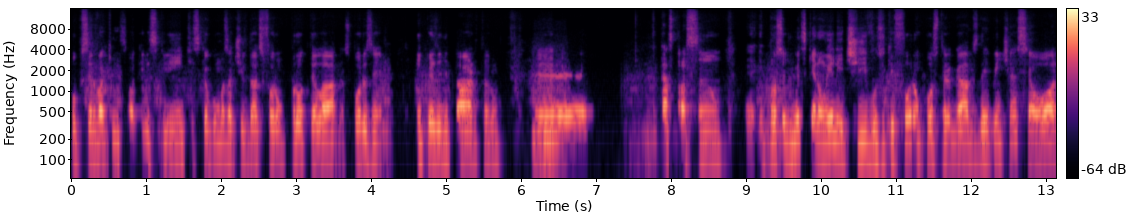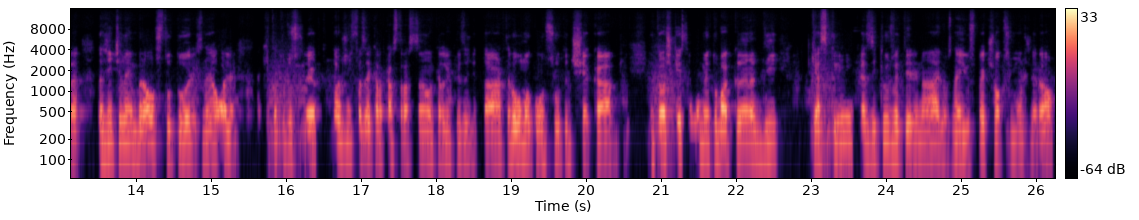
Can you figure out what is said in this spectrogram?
Observar quem são aqueles clientes que algumas atividades foram proteladas. Por exemplo, limpeza de tártaro, é, castração, é, procedimentos que eram eletivos e que foram postergados, de repente essa é a hora da gente lembrar os tutores, né? Olha, aqui está tudo certo, tal a gente fazer aquela castração, aquela limpeza de tártaro, ou uma consulta de check-up? Então, acho que esse é um momento bacana de que as clínicas e que os veterinários, né, e os pet shops de modo geral,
